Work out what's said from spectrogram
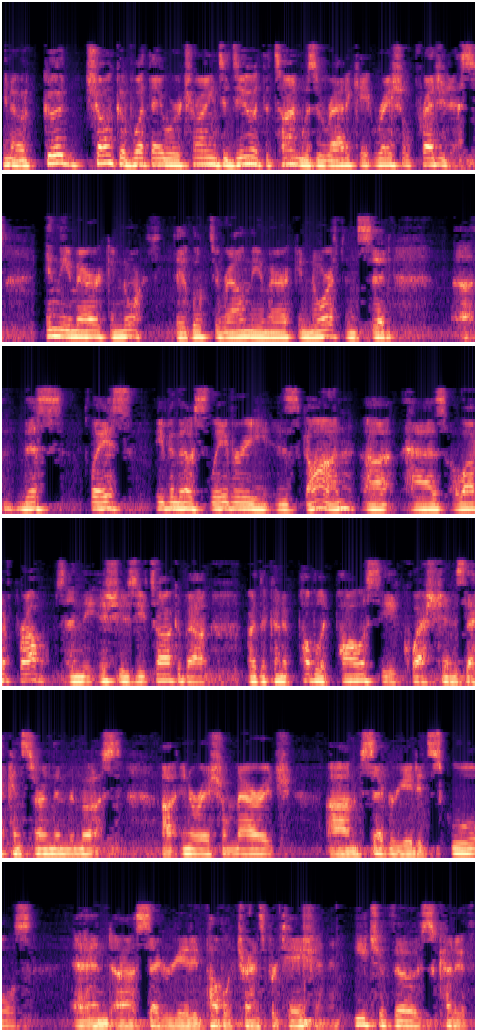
you know, a good chunk of what they were trying to do at the time was eradicate racial prejudice in the American North. They looked around the American North and said, uh, this place, even though slavery is gone, uh, has a lot of problems. And the issues you talk about are the kind of public policy questions that concern them the most. Uh, interracial marriage, um, segregated schools, and uh, segregated public transportation. And each of those kind of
